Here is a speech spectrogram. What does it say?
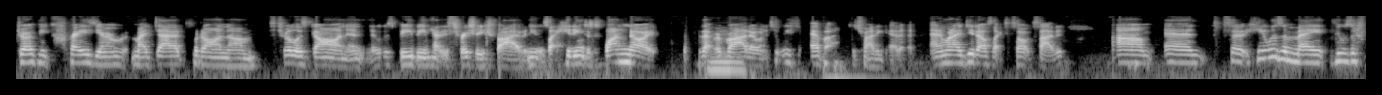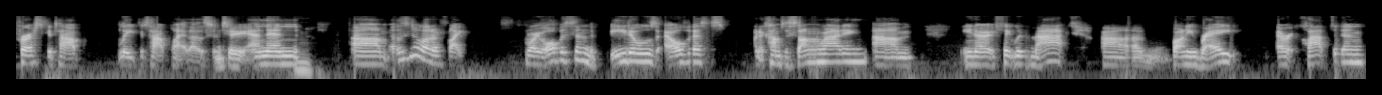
drove me crazy. I remember my dad put on um, Thrill Is Gone, and it was BB and he had his three three five, and he was like hitting just one note that Mm. vibrato, and it took me forever to try to get it. And when I did, I was like so excited. Um, and so he was a main. He was the first guitar lead guitar player that I listened to, and then Mm. um, I listened to a lot of like Roy Orbison, the Beatles, Elvis. When it comes to songwriting, um, you know, Fleetwood Mac, um, Bonnie Raitt, Eric Clapton,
